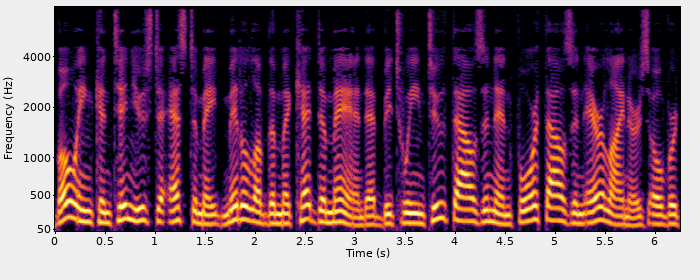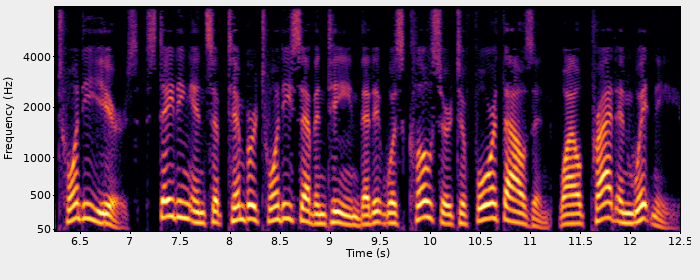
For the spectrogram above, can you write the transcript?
Boeing continues to estimate middle of the market demand at between 2,000 and 4,000 airliners over 20 years, stating in September 2017 that it was closer to 4,000, while Pratt & Whitney,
